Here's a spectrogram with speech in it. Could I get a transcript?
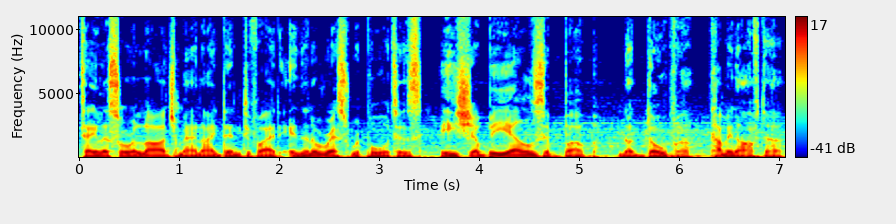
Taylor saw a large man identified in an arrest report as Isha Beelzebub Nadopa coming after her.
